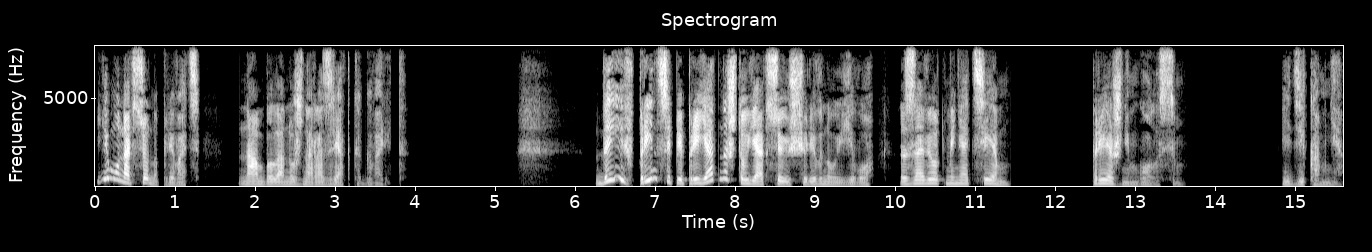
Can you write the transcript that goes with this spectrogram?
Ему на все наплевать. Нам была нужна разрядка, говорит. Да и, в принципе, приятно, что я все еще ревную его. Зовет меня тем, прежним голосом. Иди ко мне.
